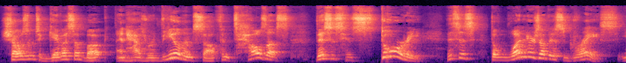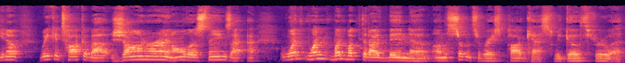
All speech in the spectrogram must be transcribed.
chosen to give us a book and has revealed himself and tells us this is his story. This is the wonders of his grace. You know, we could talk about genre and all those things. I, I one, one, one book that I've been uh, on the Servants of Grace podcast, we go through, uh,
